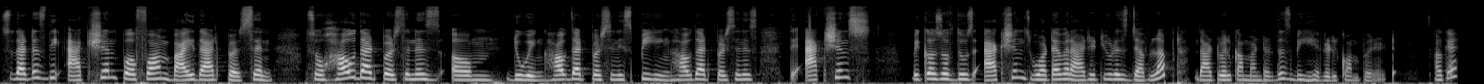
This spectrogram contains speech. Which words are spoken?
So that is the action performed by that person. So how that person is um, doing how that person is speaking how that person is the actions because of those actions whatever attitude is developed that will come under this behavioral component okay?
